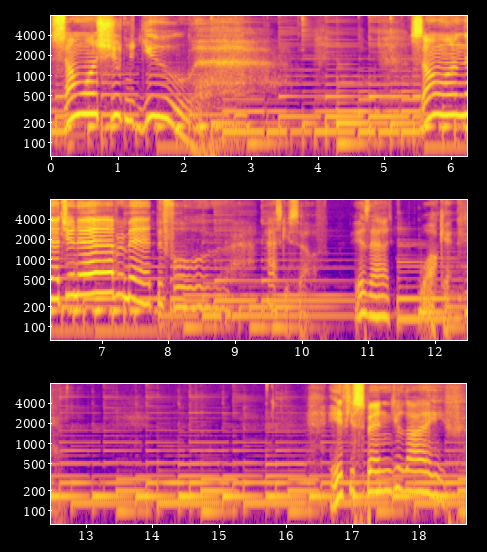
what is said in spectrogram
someone's shooting at you, someone that you never met before, ask yourself, is that walking? If you spend your life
